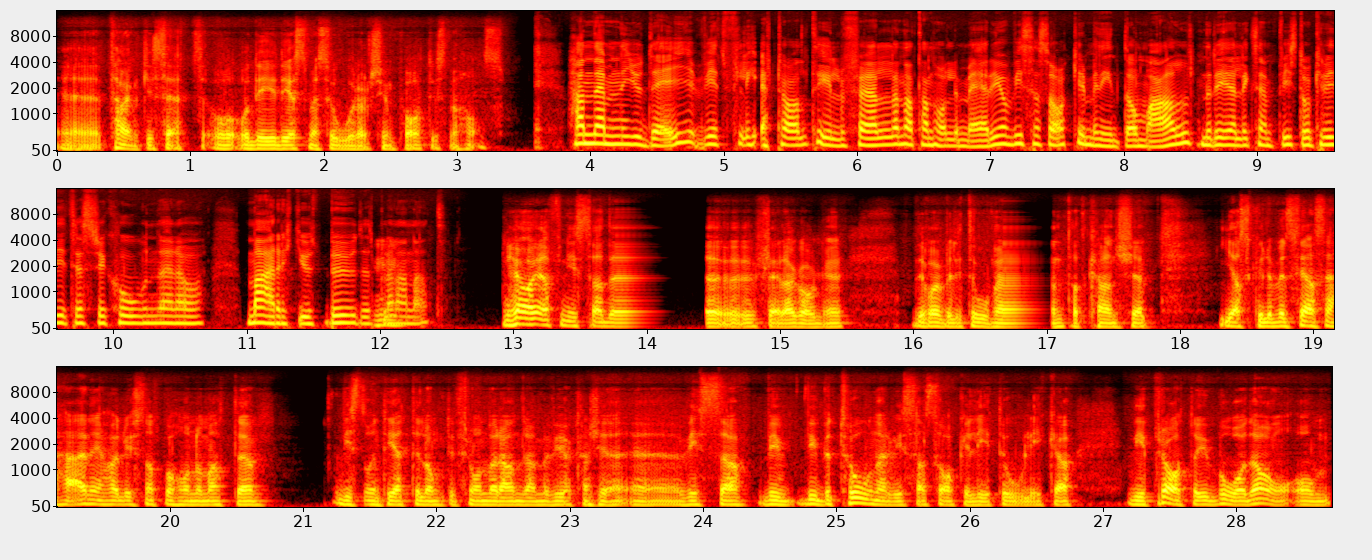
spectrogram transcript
eh, tankesätt. Och, och, det är det som är så oerhört sympatiskt med Hans. Han nämner ju dig vid ett flertal tillfällen, att han håller med dig om vissa saker, men inte om allt, när det gäller exempelvis då kreditrestriktioner och markutbudet bland mm. annat. Ja, jag fnissade Eh, flera gånger. Det var väl lite oväntat kanske. Jag skulle väl säga så här när jag har lyssnat på honom att eh, vi står inte jättelångt ifrån varandra, men vi har kanske eh, vissa, vi, vi betonar vissa saker lite olika. Vi pratar ju båda om, om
